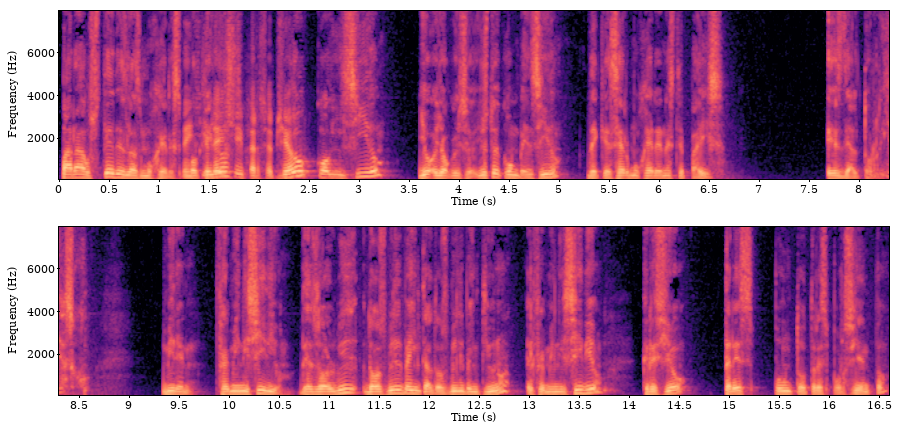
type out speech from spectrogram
Para ustedes las mujeres. De Porque yo, y percepción. yo coincido, yo, yo coincido, yo estoy convencido de que ser mujer en este país es de alto riesgo. Miren, feminicidio, desde el 2020 al 2021, el feminicidio creció 3.3%,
